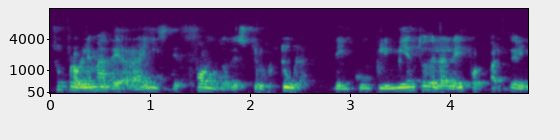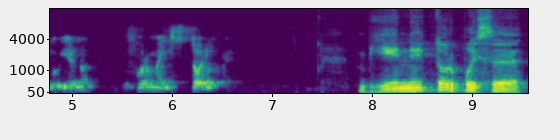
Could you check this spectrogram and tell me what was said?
Es un problema de raíz, de fondo, de estructura, de incumplimiento de la ley por parte del gobierno de forma histórica. Bien, Héctor, pues eh,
